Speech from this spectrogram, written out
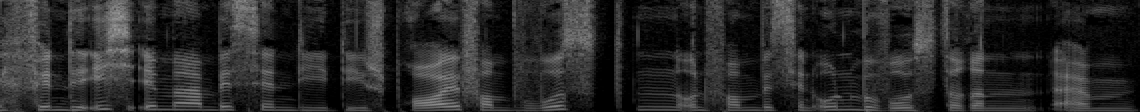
finde ich, immer ein bisschen die, die Spreu vom bewussten und vom bisschen unbewussteren ähm,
